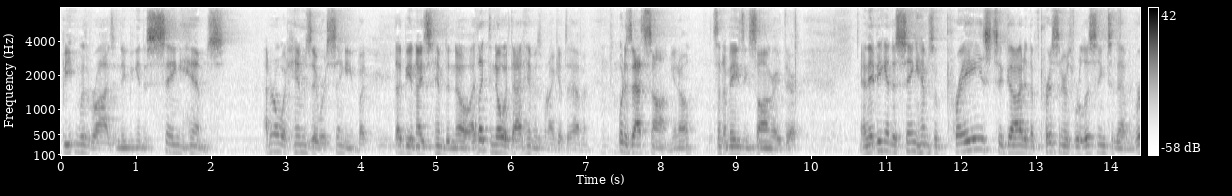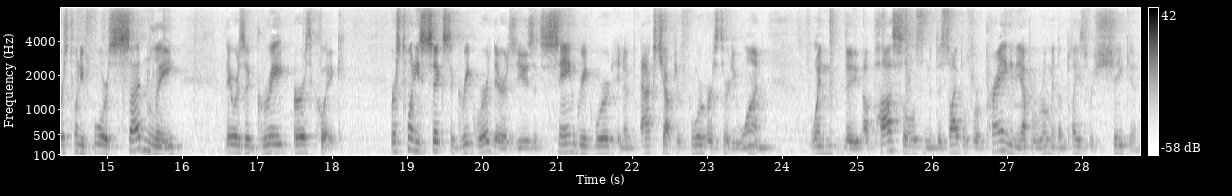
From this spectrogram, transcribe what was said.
beaten with rods, and they begin to sing hymns. I don't know what hymns they were singing, but that'd be a nice hymn to know. I'd like to know what that hymn is when I get to heaven. What is that song, you know? It's an amazing song right there. And they began to sing hymns of praise to God, and the prisoners were listening to them. In verse 24, suddenly there was a great earthquake. Verse 26, the Greek word there is used. It's the same Greek word in Acts chapter 4, verse 31, when the apostles and the disciples were praying in the upper room and the place was shaken.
